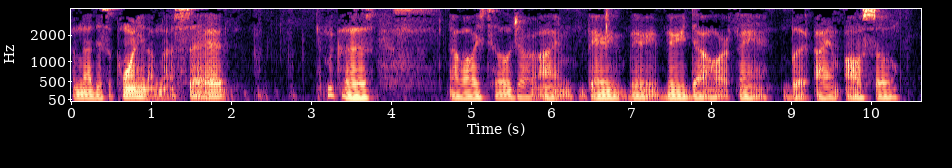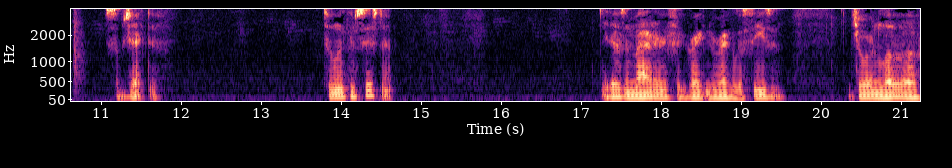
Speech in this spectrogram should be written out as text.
I'm not disappointed. I'm not sad because I've always told y'all I am very, very, very diehard fan, but I am also subjective. Too inconsistent. It doesn't matter if you're great in the regular season. Jordan Love,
